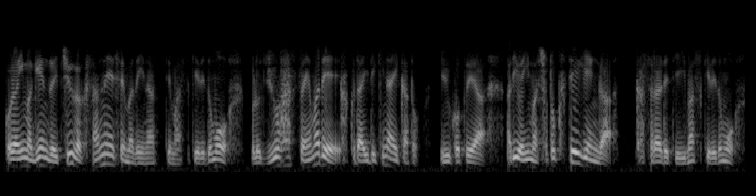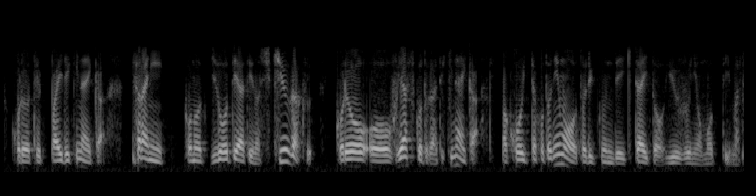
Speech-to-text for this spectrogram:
これは今現在中学3年生までになってますけれどもこれを18歳まで拡大できないかということやあるいは今所得制限が課せられていますけれどもこれを撤廃できないかさらにこの児童手当の支給額これを増やすことができないか、まあ、こういったことにも取り組んでいきたいというふうに思っています。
